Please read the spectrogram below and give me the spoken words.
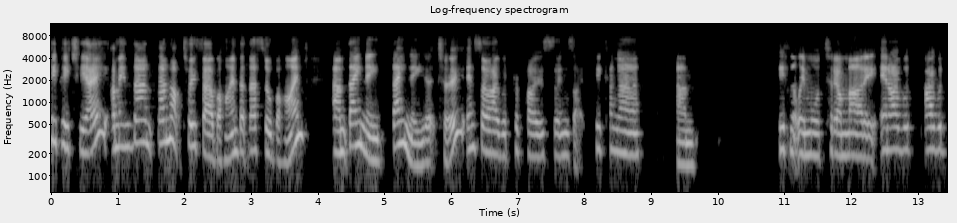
PPTA, I mean, they're, they're not too far behind, but they're still behind. Um, they need they need it too. And so I would propose things like tikanga, um, definitely more te reo Māori. And I would I would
